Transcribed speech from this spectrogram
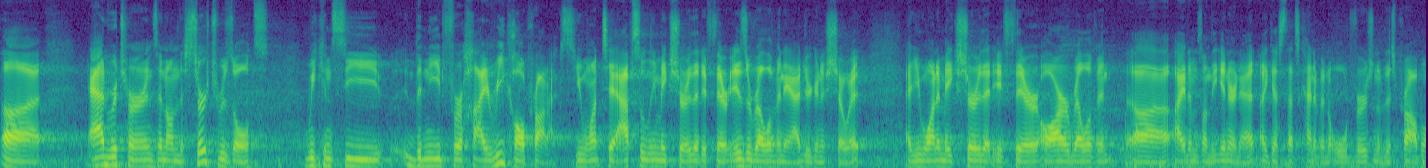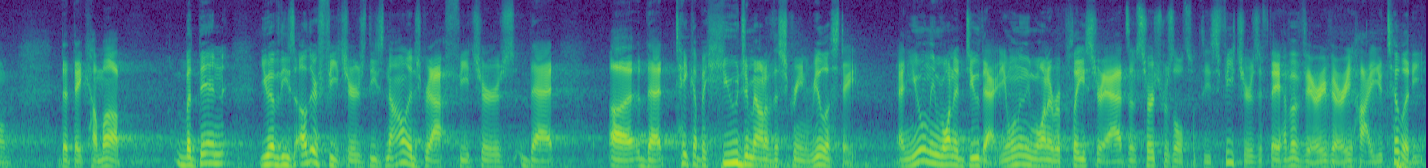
uh, ad returns and on the search results, we can see the need for high recall products. You want to absolutely make sure that if there is a relevant ad, you're going to show it. And you want to make sure that if there are relevant uh, items on the internet, I guess that's kind of an old version of this problem, that they come up. But then you have these other features, these knowledge graph features that, uh, that take up a huge amount of the screen real estate. And you only want to do that. You only want to replace your ads and search results with these features if they have a very, very high utility.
